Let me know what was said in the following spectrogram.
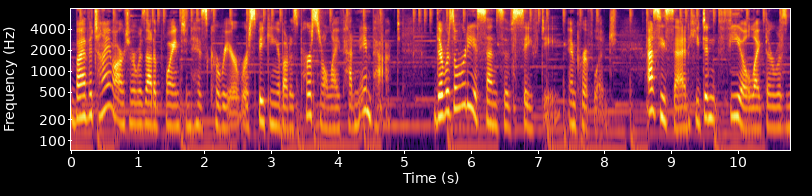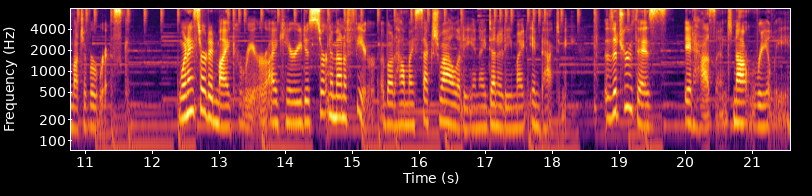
By the time Artur was at a point in his career where speaking about his personal life had an impact, there was already a sense of safety and privilege. As he said, he didn't feel like there was much of a risk. When I started my career, I carried a certain amount of fear about how my sexuality and identity might impact me. The truth is, it hasn't, not really.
